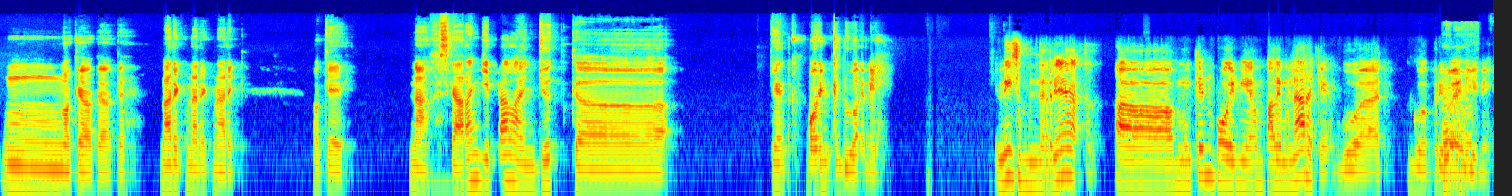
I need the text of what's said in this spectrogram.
Hmm, oke okay, oke okay, oke. Okay. Menarik menarik menarik. Oke. Okay. Nah, sekarang kita lanjut ke yang ke poin kedua nih. Ini sebenarnya uh, mungkin poin yang paling menarik ya buat gue pribadi uh. nih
